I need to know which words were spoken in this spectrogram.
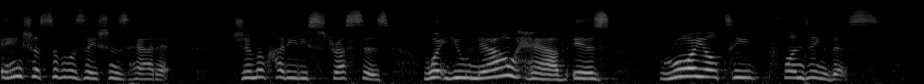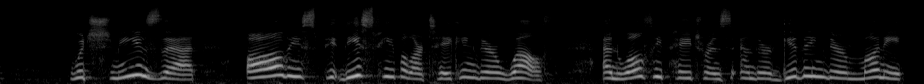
Ancient civilizations had it. Jim al Khalili stresses what you now have is royalty funding this, which means that all these, pe- these people are taking their wealth and wealthy patrons and they're giving their money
